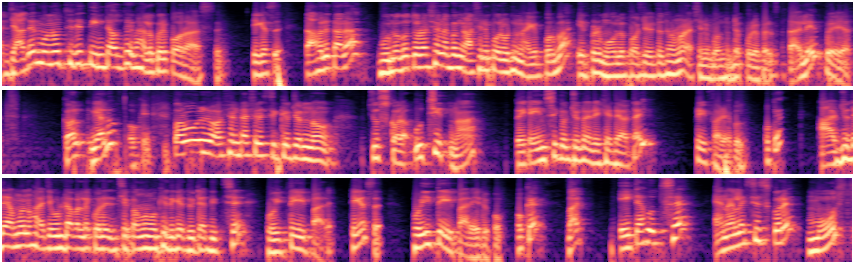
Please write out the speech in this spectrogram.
আর যাদের মনে হচ্ছে যে তিনটা অধ্যায় ভালো করে পড়া আছে, ঠিক আছে? তাহলে তারা গুণগত রসায়ন এবং রাসায়নিক পরিবর্তন আগে পড়বা এরপর মৌল পর্যায়িত ধর্ম রাসায়নিক বন্ধনটা পড়ে ফেলবা, তাহলে হয়ে যাচ্ছে। গেল ওকে পরমৌলিক রসায়নটা আসলে সিকিউর জন্য চুজ করা উচিত না, তো এটা ইনসিকিউর জন্য রেখে দেওয়াটাই প্রিফারেবল ওকে আর যদি এমন হয় যে উল্টাপাল্টা করে দিচ্ছে, কর্মমুখী দিকে দুইটা দিচ্ছে, হইতেই পারে, ঠিক আছে? হইতেই পারে এরকম ওকে বাট এইটা হচ্ছে অ্যানালাইসিস করে মোস্ট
